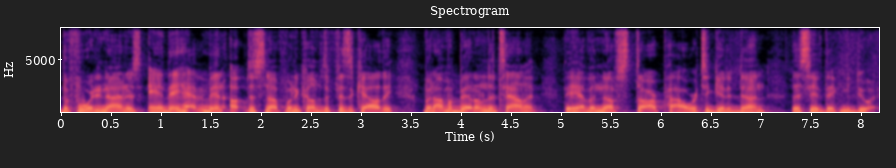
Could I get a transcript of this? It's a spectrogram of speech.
the 49ers. And they haven't been up to snuff when it comes to physicality, but I'm a bet on the talent. They have enough star power to get it done. Let's see if they can do it.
